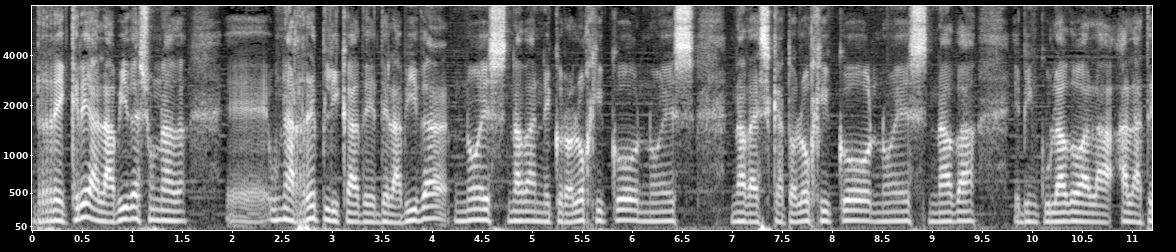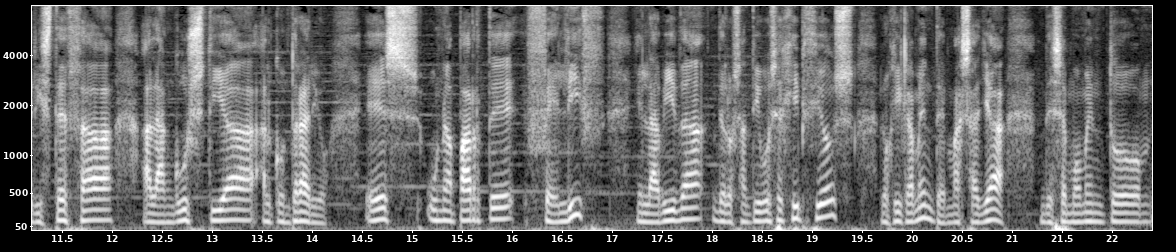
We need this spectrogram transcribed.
Recrea la vida, es una, eh, una réplica de, la vida, no es nada necrológico, no es nada escatológico, no es nada eh, vinculado a la, a la tristeza, a la angustia, al contrario, es una parte feliz en la vida de los antiguos egipcios, lógicamente, más allá de ese momento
